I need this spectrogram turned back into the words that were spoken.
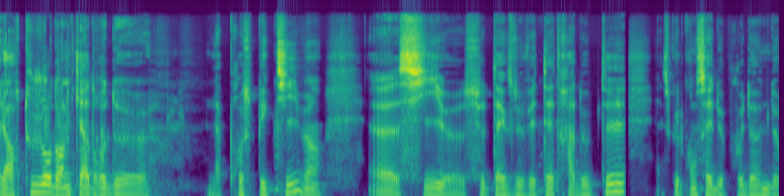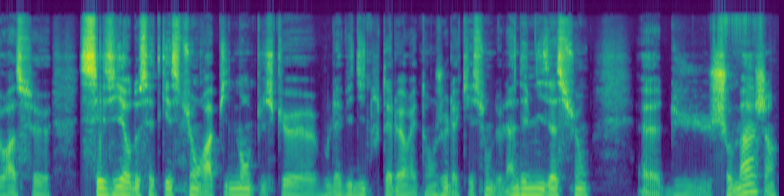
Alors, toujours dans le cadre de la prospective, hein, euh, si euh, ce texte devait être adopté, est-ce que le Conseil de prud'homme devra se saisir de cette question rapidement, puisque vous l'avez dit tout à l'heure, est en jeu la question de l'indemnisation euh, du chômage hein,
